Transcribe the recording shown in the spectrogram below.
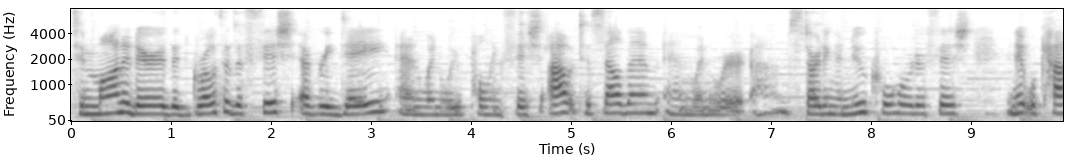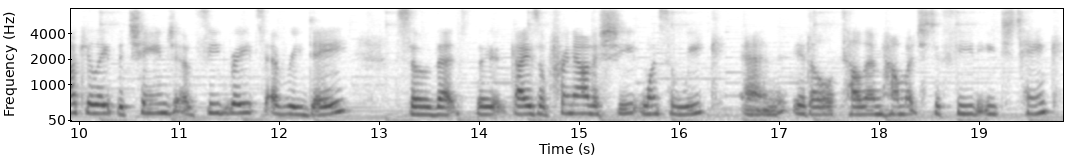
to monitor the growth of the fish every day and when we're pulling fish out to sell them and when we're um, starting a new cohort of fish and it will calculate the change of feed rates every day so that the guys will print out a sheet once a week and it'll tell them how much to feed each tank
